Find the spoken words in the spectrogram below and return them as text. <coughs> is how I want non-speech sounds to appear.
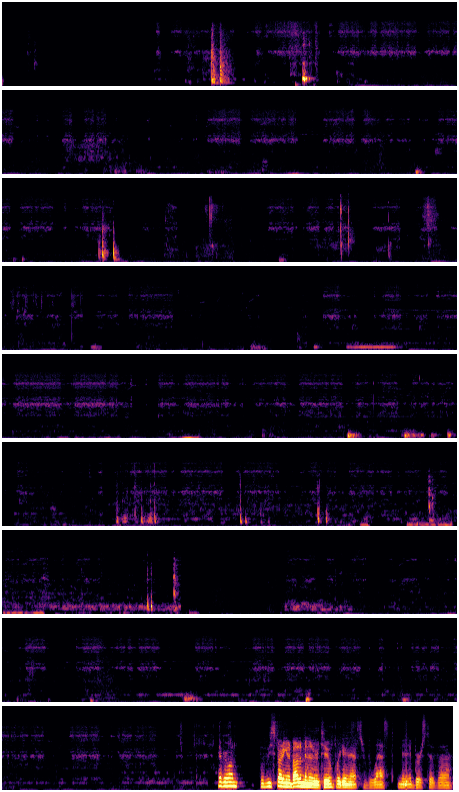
Everyone. We'll be starting in about a minute or two. We're getting that sort of last minute burst of uh,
